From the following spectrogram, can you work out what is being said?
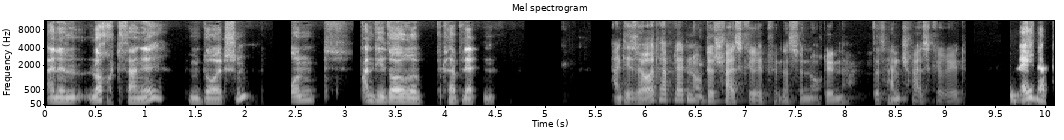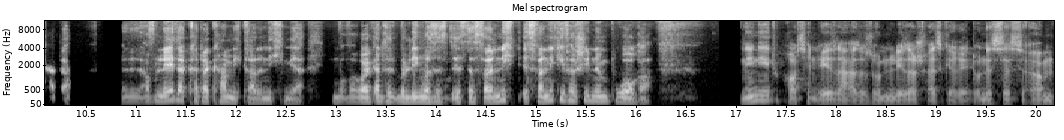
eine Lochzange im Deutschen und Antisäure-Tabletten. Antisäuretabletten und das Schweißgerät findest du noch, den, das Handschweißgerät. Lasercutter. Auf den Lasercutter kam ich gerade nicht mehr. Ich muss aber ganz überlegen, was es ist. Das war nicht, es waren nicht die verschiedenen Bohrer. Nee, nee, du brauchst den Laser, also so ein Laserschweißgerät. Und es ist, ähm,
